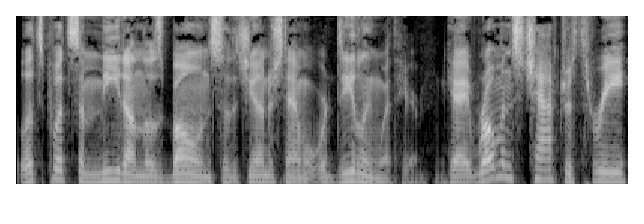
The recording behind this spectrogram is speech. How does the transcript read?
let's put some meat on those bones so that you understand what we're dealing with here. Okay, Romans chapter three.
